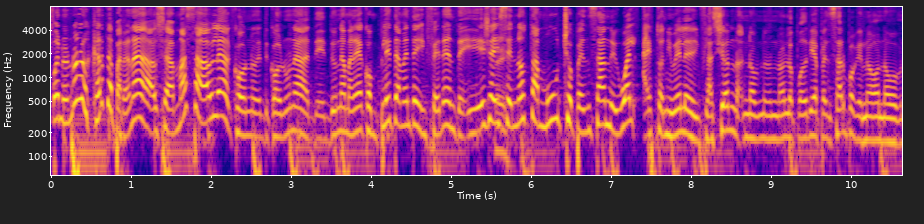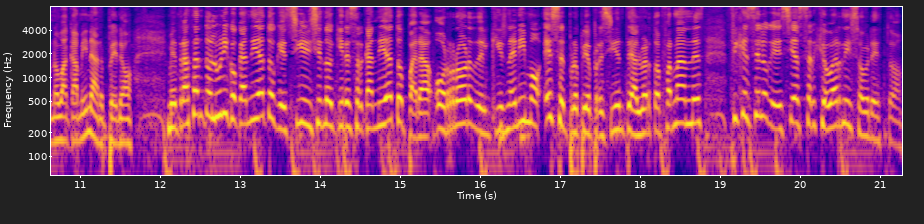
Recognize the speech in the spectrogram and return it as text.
Bueno, no lo descarta para nada. O sea, Massa habla con, con una, de, de una manera completamente diferente. Y ella Sí. dice, no está mucho pensando, igual a estos niveles de inflación no, no, no- no lo podría pensar porque no, no, no va a caminar. Pero, mientras tanto, el único candidato que sigue diciendo que quiere ser candidato para horror del kirchnerismo es el propio presidente Alberto Fernández. Fíjense lo que decía Sergio Berni sobre esto.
